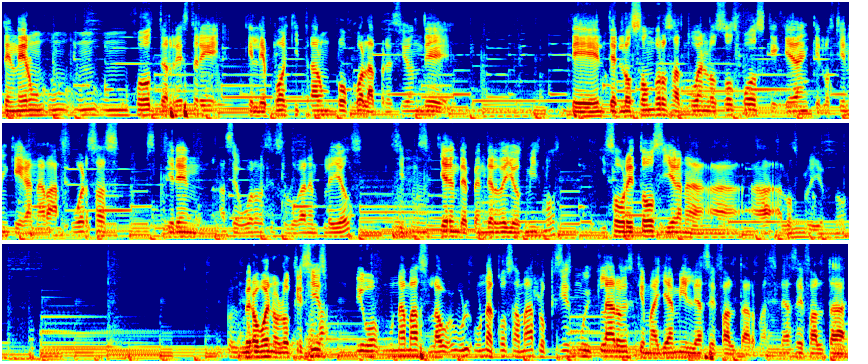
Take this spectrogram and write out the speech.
tener un, un, un, juego terrestre que le pueda quitar un poco la presión de, de, de, los hombros a Tua en los dos juegos que quedan, que los tienen que ganar a fuerzas si quieren asegurarse su lugar en playoffs, si, si quieren depender de ellos mismos y sobre todo si llegan a, a, a los playoffs, ¿no? Pero bueno, lo que sí es, digo, una, más, una cosa más, lo que sí es muy claro es que Miami le hace falta armas, le hace falta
